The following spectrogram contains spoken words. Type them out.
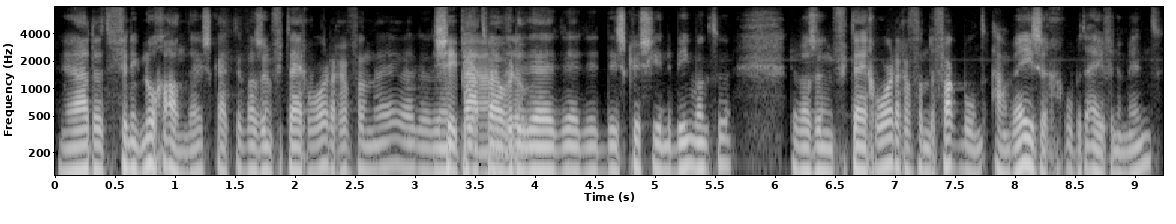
Ja, dat vind ik nog anders. Kijk, er was een vertegenwoordiger van. eh, CPA praten we over de, de, de discussie in de Bingbank toen. Er was een vertegenwoordiger van de vakbond aanwezig op het evenement.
